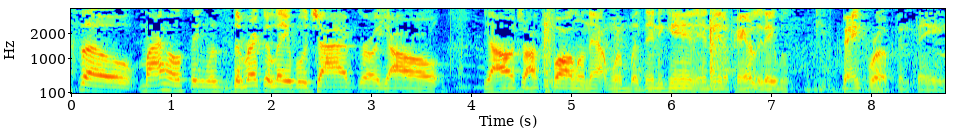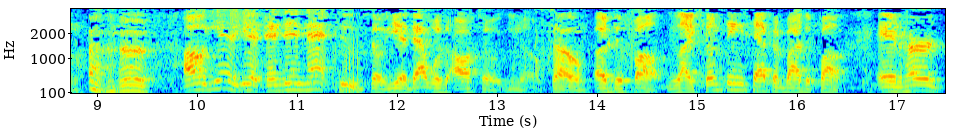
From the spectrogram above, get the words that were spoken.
so my whole thing was the record label Jive Girl, y'all y'all dropped the ball on that one, but then again and then apparently they was bankrupt and things. Oh yeah, yeah, and then that too. So yeah, that was also you know So a default. Like some things happen by default, and her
